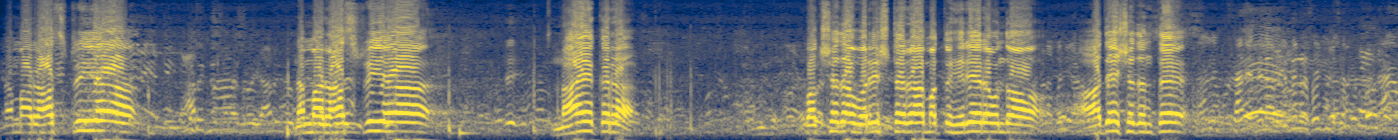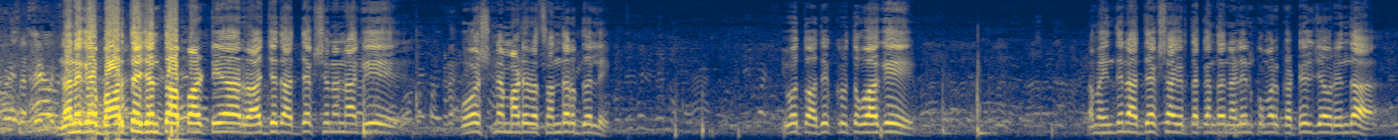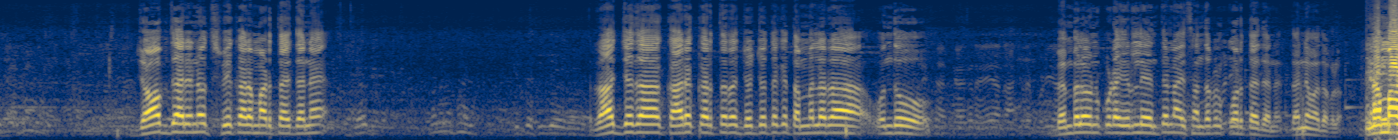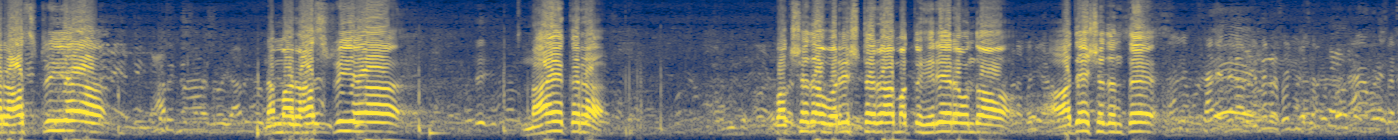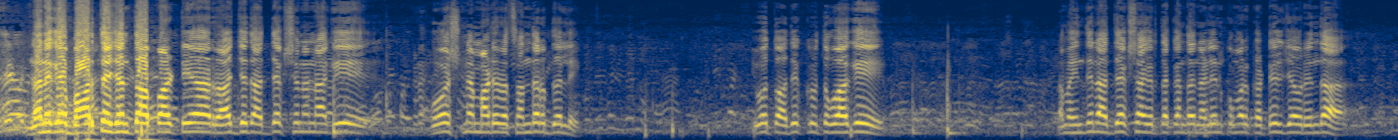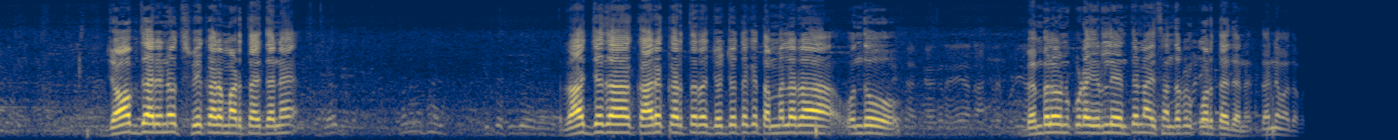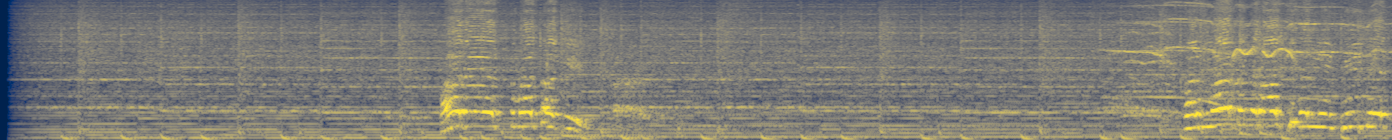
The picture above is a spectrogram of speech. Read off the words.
ನಮ್ಮ ರಾಷ್ಟ್ರೀಯ ನಮ್ಮ ರಾಷ್ಟ್ರೀಯ ನಾಯಕರ, ಪಕ್ಷದ ವರಿಷ್ಠರ ಮತ್ತು ಹಿರಿಯರ ಒಂದು ಆದೇಶದಂತೆ ನನಗೆ ಭಾರತೀಯ ಜನತಾ ಪಾರ್ಟಿಯ ರಾಜ್ಯದ ಅಧ್ಯಕ್ಷನನ್ನಾಗಿ ಘೋಷಣೆ ಮಾಡಿರೋ ಸಂದರ್ಭದಲ್ಲಿ ಇವತ್ತು ಅಧಿಕೃತವಾಗಿ ನಮ್ಮ ಹಿಂದಿನ ಅಧ್ಯಕ್ಷ ಆಗಿರ್ತಕ್ಕಂಥ ನಳಿನ್ ಕುಮಾರ್ ಕಟೀಲ್ ಜಿ ಅವರಿಂದ ಜವಾಬ್ದಾರಿಯನ್ನು ಸ್ವೀಕಾರ ಮಾಡ್ತಾ ಇದ್ದಾನೆ. ರಾಜ್ಯದ ಕಾರ್ಯಕರ್ತರ ಜೊ, ಜೊತೆಗೆ ತಮ್ಮೆಲ್ಲರ ಒಂದು ಬೆಂಬಲವನ್ನು ಕೂಡ ಇರಲಿ ಅಂತ ನಾನು ಈ ಸಂದರ್ಭದಲ್ಲಿ ಕೋರ್ತಾ ಇದ್ದೇನೆ. ಧನ್ಯವಾದಗಳು. ನಮ್ಮ ರಾಷ್ಟ್ರೀಯ ನಮ್ಮ ರಾಷ್ಟ್ರೀಯ ನಾಯಕರ ಪಕ್ಷದ ವರಿಷ್ಠರ ಮತ್ತು ಹಿರಿಯರ ಒಂದು ಆದೇಶದಂತೆ ನನಗೆ ಭಾರತೀಯ ಜನತಾ ಪಾರ್ಟಿಯ ರಾಜ್ಯದ ಅಧ್ಯಕ್ಷನನ್ನಾಗಿ ಘೋಷಣೆ ಮಾಡಿರೋ ಸಂದರ್ಭದಲ್ಲಿ ಇವತ್ತು ಅಧಿಕೃತವಾಗಿ ನಮ್ಮ ಹಿಂದಿನ ಅಧ್ಯಕ್ಷ ಆಗಿರ್ತಕ್ಕಂಥ ನಳಿನ್ ಕುಮಾರ್ ಕಟೀಲ್ ಜಿ ಅವರಿಂದ ಜವಾಬ್ದಾರಿಯನ್ನು ಸ್ವೀಕಾರ ಮಾಡ್ತಾ ಇದ್ದೇನೆ. ರಾಜ್ಯದ ಕಾರ್ಯಕರ್ತರ ಜೊತೆ ಜೊತೆಗೆ ತಮ್ಮೆಲ್ಲರ ಒಂದು ಬೆಂಬಲವನ್ನು ಕೂಡ ಇರಲಿ ಅಂತ ನಾನು ಈ ಸಂದರ್ಭದಲ್ಲಿ ಕೋರ್ತಾ ಇದ್ದೇನೆ. ಧನ್ಯವಾದಗಳು. ಭಾರತ್ ಮಾತಾ ಕಿ ಕರ್ನಾಟಕ ರಾಜ್ಯದಲ್ಲಿ ಬಿಜೆಪಿ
